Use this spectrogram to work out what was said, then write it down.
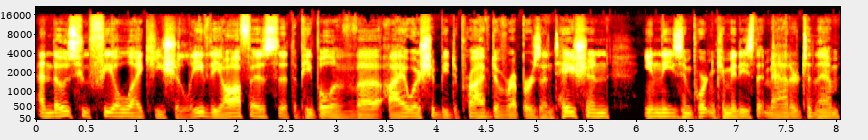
and those who feel like he should leave the office, that the people of uh, Iowa should be deprived of representation in these important committees that matter to them.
